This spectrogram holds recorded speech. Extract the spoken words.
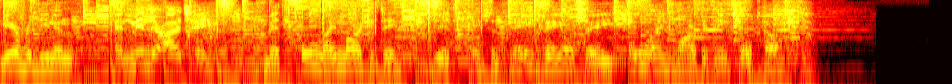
meer verdienen en minder uitgeven. met online marketing. Dit is de DGOC Online Marketing Podcast.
